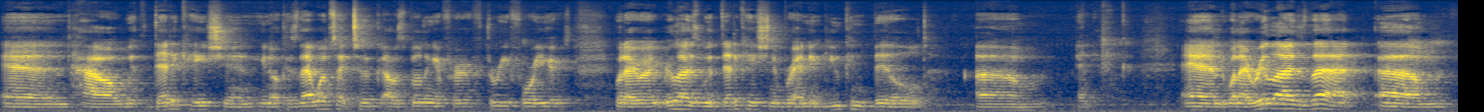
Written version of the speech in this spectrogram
and how with dedication, you know, because that website took, I was building it for three, four years, but I realized with dedication and branding, you can build um, anything. And when I realized that, um,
